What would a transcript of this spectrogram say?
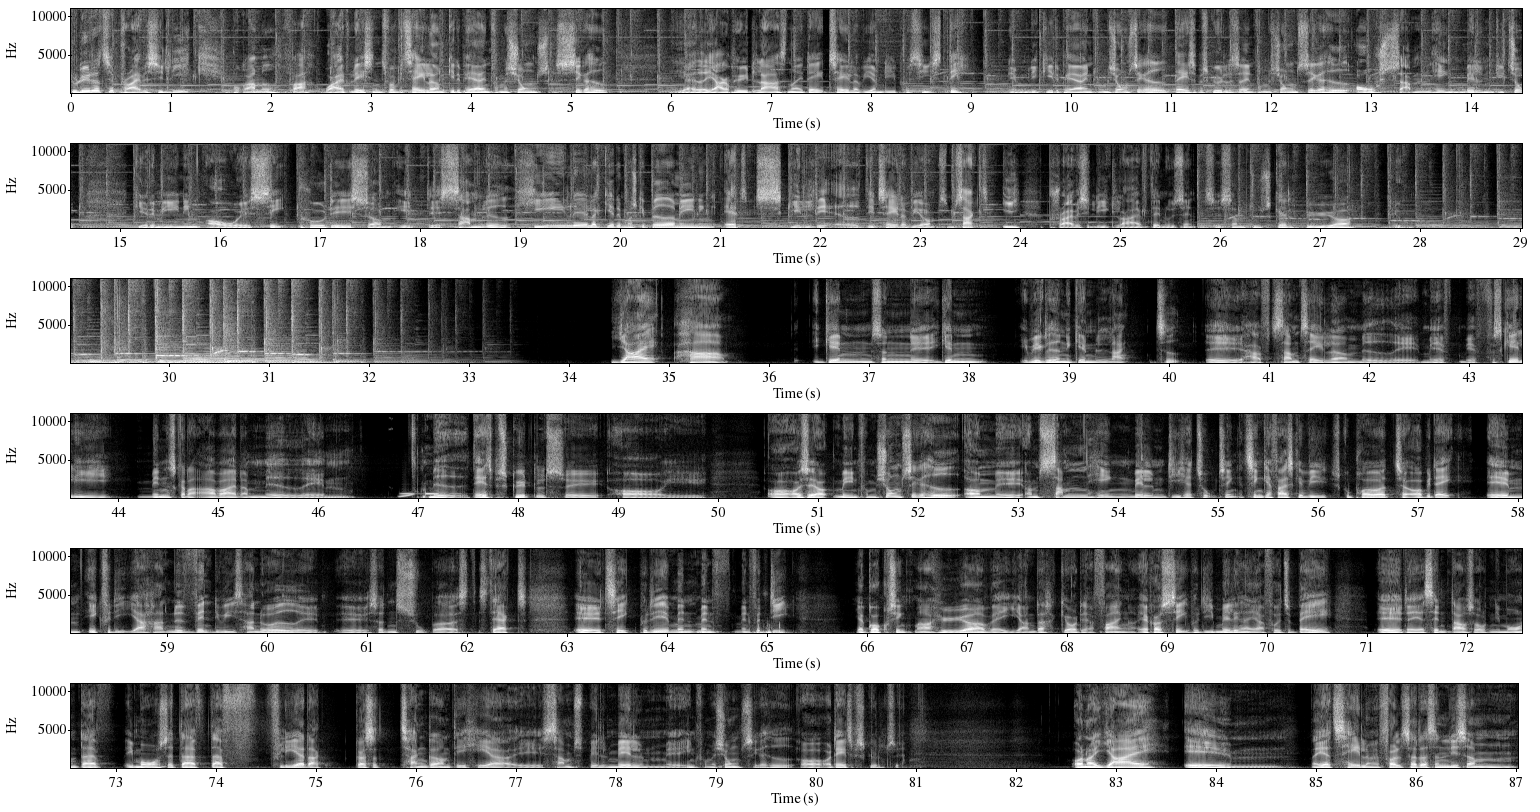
Du lytter til Privacy League, programmet fra Wired Relations, hvor vi taler om GDPR informationssikkerhed. Jeg hedder Jakob Høgh Larsen, og i dag taler vi om lige præcis det, nemlig GDPR informationssikkerhed, databeskyttelse og informationssikkerhed og sammenhængen mellem de to. Giver det mening at øh, se på det som et øh, samlet hele, eller giver det måske bedre mening at skille det ad? Det taler vi om, som sagt, i Privacy League Live, den udsendelse, som du skal høre nu. Jeg har igen sådan øh, igen i virkeligheden igennem lang tid øh, haft samtaler med, øh, med, med forskellige mennesker, der arbejder med, øh, med databeskyttelse og, øh, og også med informationssikkerhed om, øh, om sammenhængen mellem de her to ting. Jeg tænker faktisk, at vi skulle prøve at tage op i dag. Øhm, ikke fordi jeg har nødvendigvis har noget øh, øh, sådan super stærkt øh, take på det, men, men, men fordi jeg godt kunne tænke mig at høre, hvad I andre har gjort af erfaringer. Jeg kan også se på de meldinger, jeg har fået tilbage, øh, da jeg sendte dagsordenen i morgen, der, i morges, at der, der er flere, der gør sig tanker om det her øh, samspil mellem øh, informationssikkerhed og, og databeskyttelse. Og når jeg, øh, når jeg taler med folk, så er der sådan ligesom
